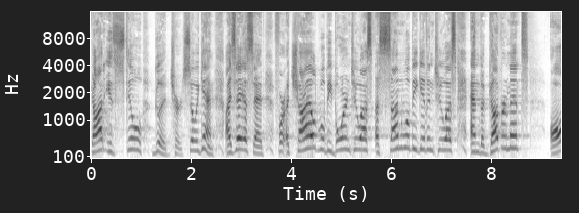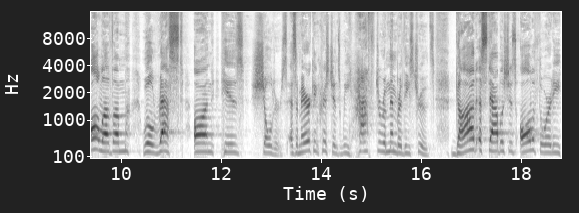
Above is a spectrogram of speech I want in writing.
God is still good, church. So again, Isaiah said, For a child will be born to us, a son will be given to us, and the government, all of them, will rest on his shoulders. As American Christians, we have to remember these truths. God establishes all authority,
